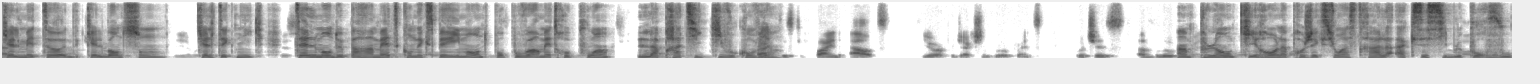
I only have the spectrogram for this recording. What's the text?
quelle méthode, quelle bande son, quelle technique, tellement de paramètres qu'on expérimente pour pouvoir mettre au point la pratique qui vous convient. Un plan qui rend la projection astrale accessible pour vous.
